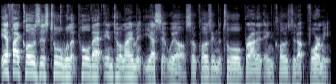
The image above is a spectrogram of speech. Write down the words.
If I close this tool, will it pull that into alignment? Yes, it will. So closing the tool brought it and closed it up for me.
